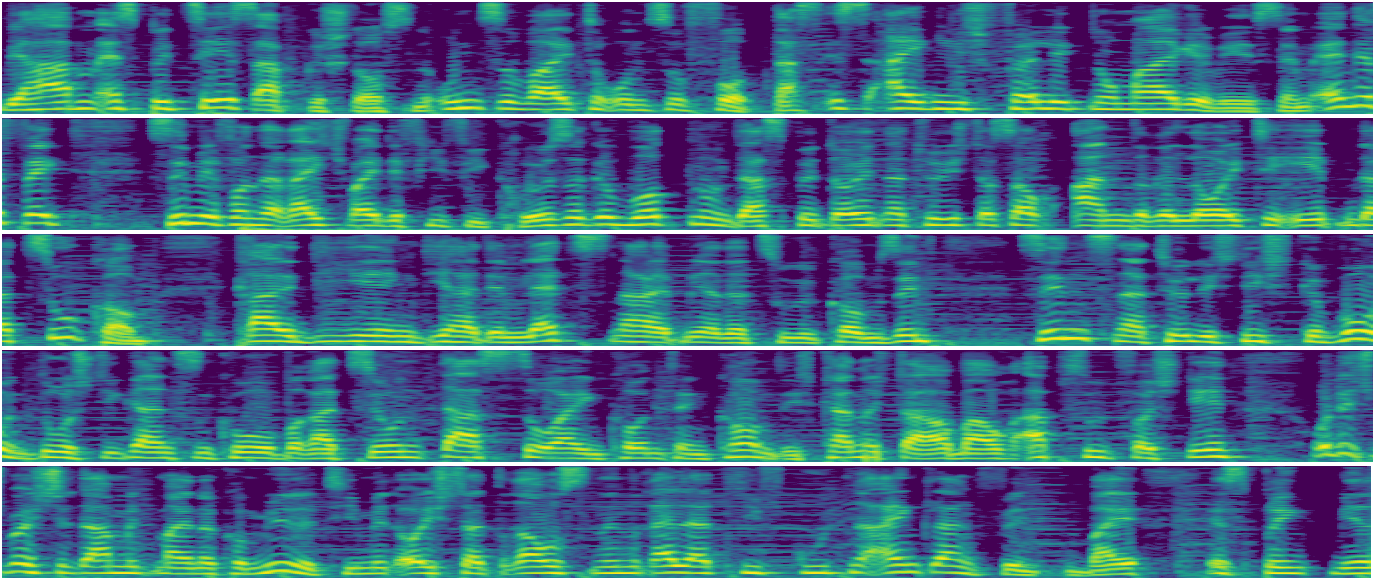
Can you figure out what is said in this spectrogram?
wir haben SPCs abgeschlossen und so weiter und so fort. Das ist eigentlich völlig normal gewesen. Im Endeffekt sind wir von der Reichweite viel, viel größer geworden und das bedeutet natürlich, dass auch andere Leute eben dazukommen. Gerade diejenigen, die halt im letzten halben Jahr dazugekommen sind, sind es natürlich nicht gewohnt durch die ganzen Kooperationen, dass so ein Content kommt. Ich kann euch da aber auch absolut verstehen und ich möchte da mit meiner Community, mit euch da draußen einen relativ guten Einklang finden, weil es bringt mir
